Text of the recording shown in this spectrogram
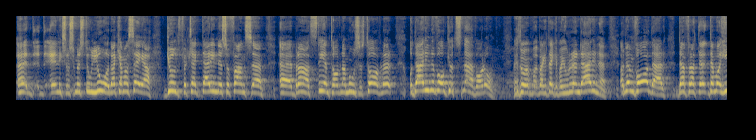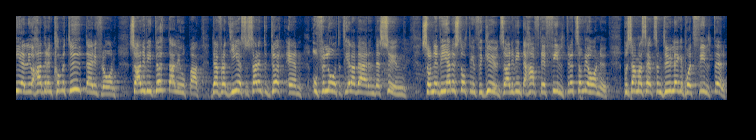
eh, eh liksom som en stor låda kan man säga. Guldförtäckt. Där inne så fanns eh, eh bland annat stentavlorna, Moses tavlor. Och där inne var Guds närvaro. Men man kan tänka, vad gjorde den där inne? Ja, den var där därför att den var helig och hade den kommit ut därifrån så hade vi dött allihopa. Därför att Jesus hade inte dött än och förlåtit hela världen dess synd. Så när vi hade stått inför Gud så hade vi inte haft det filtret som vi har nu. På samma sätt som du lägger på ett filter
